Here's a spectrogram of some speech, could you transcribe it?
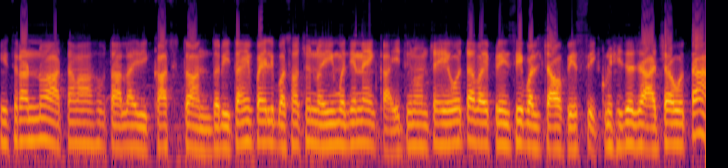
मित्रांनो आता मा होत आला विकास होता अंदर इथं आम्ही पहिले बसायचो नवीमध्ये नाही का? इथून आमच्या हे होता बाई प्रिन्सिपलच्या ऑफिस एकोणीसशेचा जायचा होता.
